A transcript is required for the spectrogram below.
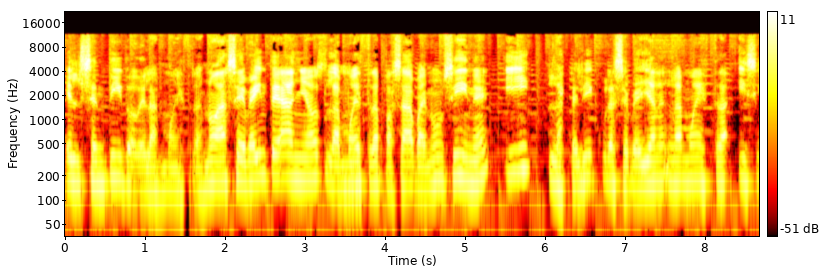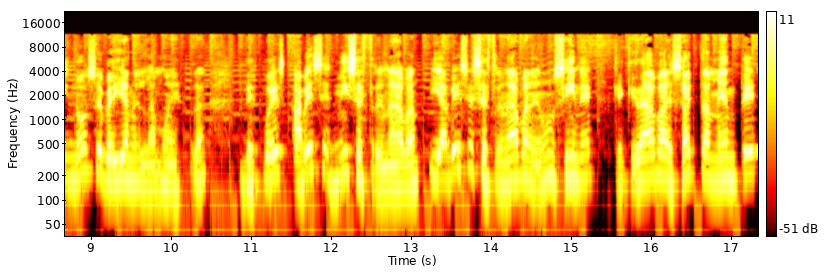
el sentido de las muestras, ¿no? Hace 20 años la muestra pasaba en un cine y las películas se veían en la muestra y si no se veían en la muestra, después a veces ni se estrenaban y a veces se estrenaban en un cine que quedaba exactamente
